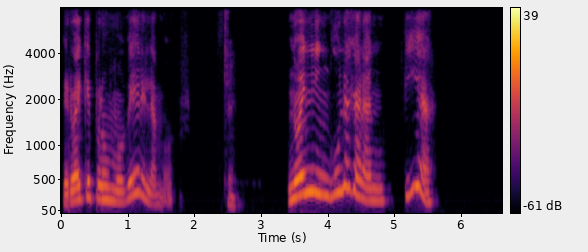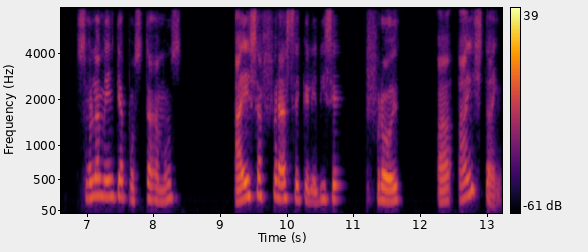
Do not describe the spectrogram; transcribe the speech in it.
pero hay que promover el amor. Sí. No hay ninguna garantía. Solamente apostamos a esa frase que le dice Freud a Einstein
